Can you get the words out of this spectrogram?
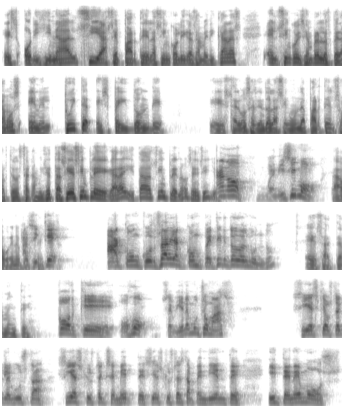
es original, si hace parte de las cinco ligas americanas. El 5 de diciembre lo esperamos en el Twitter Space, donde estaremos haciendo la segunda parte del sorteo de esta camiseta. Así de simple, Garay, está simple, ¿no? Sencillo. Ah, no, buenísimo. Ah, bueno. Así que a concursar y a competir todo el mundo. Exactamente. porque, ojo, se viene mucho más. Si es que a usted le gusta, si es que usted se mete, si es que usted está pendiente y tenemos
